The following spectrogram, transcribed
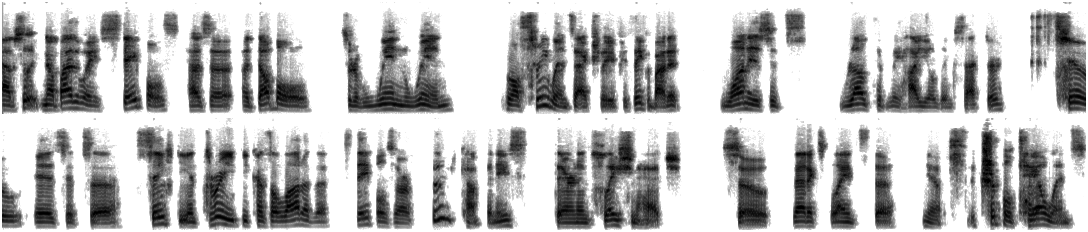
absolutely. Now, by the way, Staples has a, a double sort of win-win. Well, three wins actually, if you think about it. One is it's relatively high yielding sector. Two is it's a safety, and three because a lot of the staples are food companies, they're an inflation hedge. So that explains the you know the triple tailwinds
